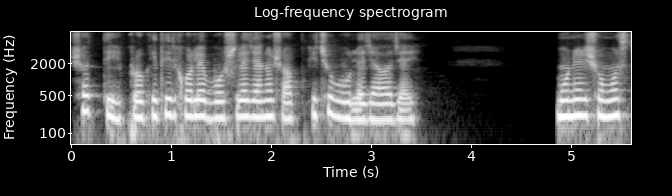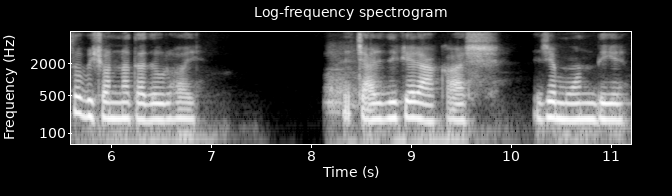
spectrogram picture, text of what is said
সত্যি, প্রকৃতির কোলে বসলে যেন সবকিছু ভুলে যাওয়া যায়। মনের সমস্ত বিষণ্ণতা দূর হয়। চারিদিকের আকাশ, যে মন্দির।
